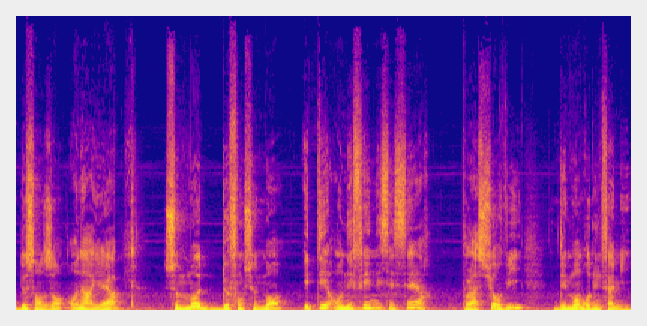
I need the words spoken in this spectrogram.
200 ans en arrière, ce mode de fonctionnement était en effet nécessaire pour la survie des membres d'une famille.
